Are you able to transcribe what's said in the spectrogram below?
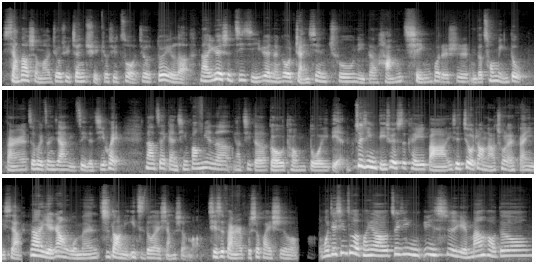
想到什么就去争取，就去做，就对了。那越是积极，越能够展现出你的行情，或者是你的聪明度，反而这会增加你自己的机会。那在感情方面呢，要记得沟通多一点。最近的确是可以把一些旧账拿出来翻一下，那也让我们知道你一直都在想什么。其实反而不是坏事哦。摩羯星座的朋友最近运势也蛮好的哦，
